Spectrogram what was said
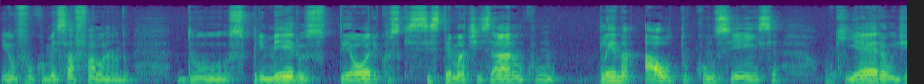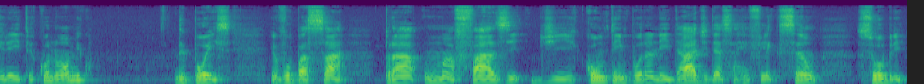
Eu vou começar falando dos primeiros teóricos que sistematizaram com plena autoconsciência o que era o direito econômico. Depois eu vou passar para uma fase de contemporaneidade dessa reflexão sobre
